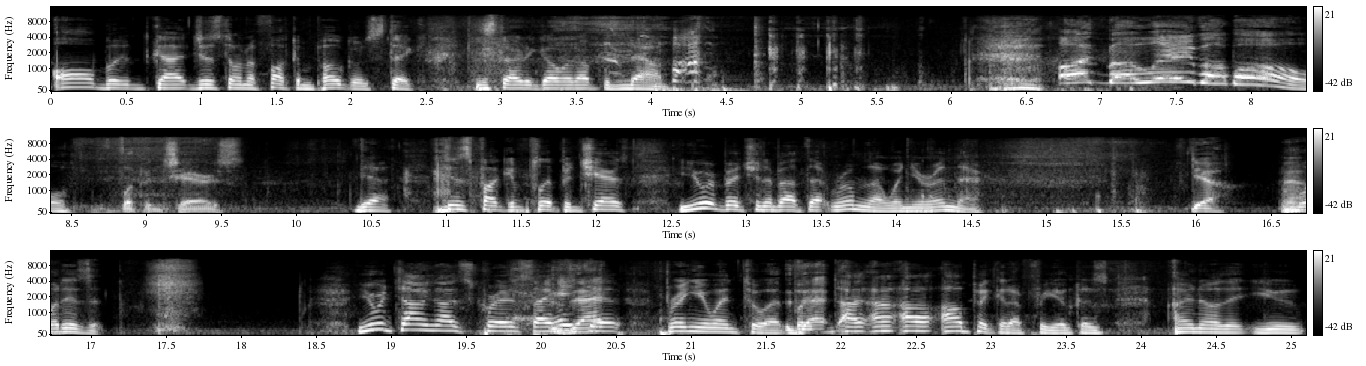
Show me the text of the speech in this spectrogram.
all but got just on a fucking pogo stick. He started going up and down. Unbelievable! Flipping chairs. Yeah, just fucking flipping chairs. You were bitching about that room though when you were in there. Yeah. What is it? You were telling us, Chris. I hate That- to bring you into it, but that- I, I, I'll, I'll pick it up for you because I know that you.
